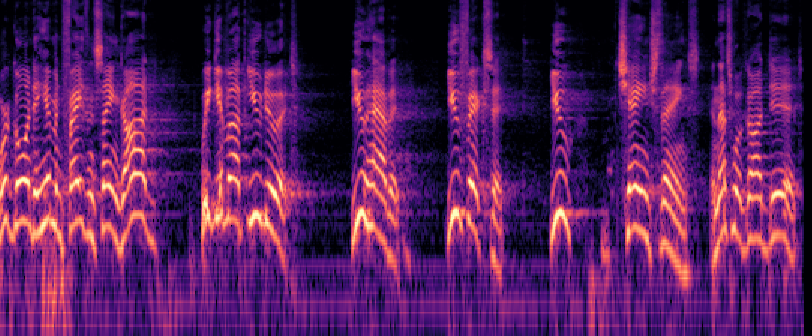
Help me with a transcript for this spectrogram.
we're going to Him in faith and saying, God, we give up, you do it. You have it. You fix it. You change things. And that's what God did.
